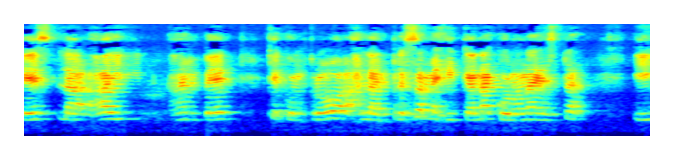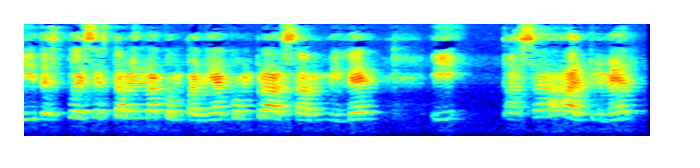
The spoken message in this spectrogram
es la IMB que compró a la empresa mexicana Corona Extra y después esta misma compañía compra a San Miller y pasa al primer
